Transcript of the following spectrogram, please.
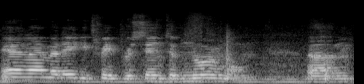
And I'm at 83% of normal. Um,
